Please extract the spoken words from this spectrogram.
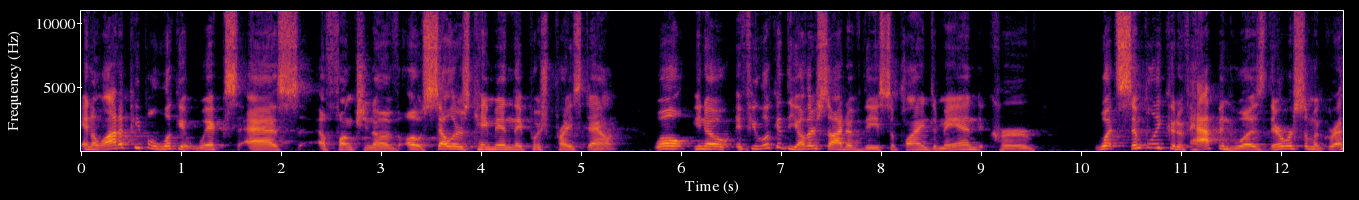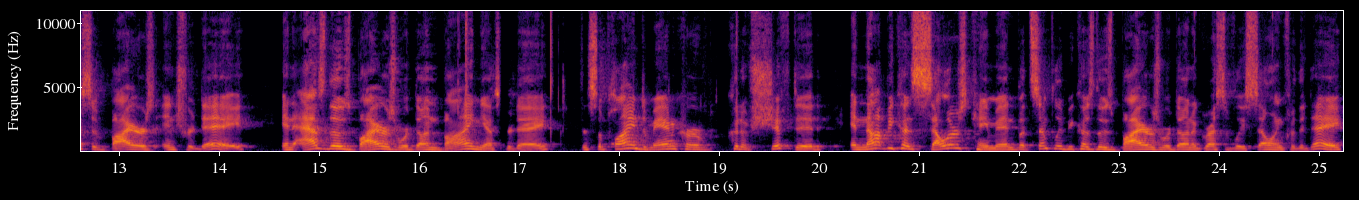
And a lot of people look at wicks as a function of, oh, sellers came in, they pushed price down. Well, you know, if you look at the other side of the supply and demand curve, what simply could have happened was there were some aggressive buyers intraday. And as those buyers were done buying yesterday, the supply and demand curve could have shifted. And not because sellers came in, but simply because those buyers were done aggressively selling for the day.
